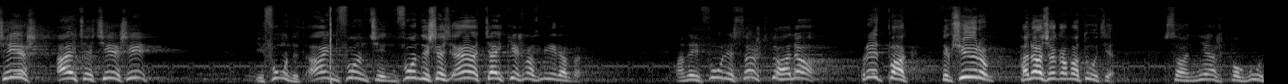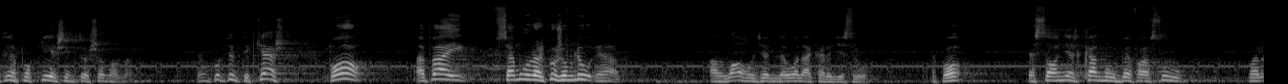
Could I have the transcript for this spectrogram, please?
qesh, ai që qesh i fundit, ai në fund që, në fund i shesh, e, qaj kesh ma s'miri, a kupton. Andaj fundi s'është këtu hala, prit pak, të kshyrim, hala çka ma tutje. Sa njerëz po nguten e po keshin këtu shumë, a kupton. Në kuptim të kesh, po, a pa i se mos vërë kush u mlu, ja, Allahu xhel-le ue ala e ka regjistru. E po, e sa njerëz kanë me u befasu për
